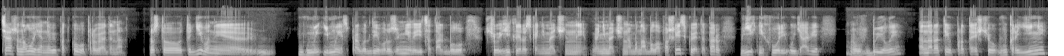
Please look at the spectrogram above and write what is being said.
Ця ж аналогія не випадково проведена. Просто тоді вони ми і ми справедливо розуміли, і це так було, що гітлерівська Німеччина, Німеччина вона була фашистською. а Тепер в їхній хворій уяві вбили наратив про те, що в Україні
